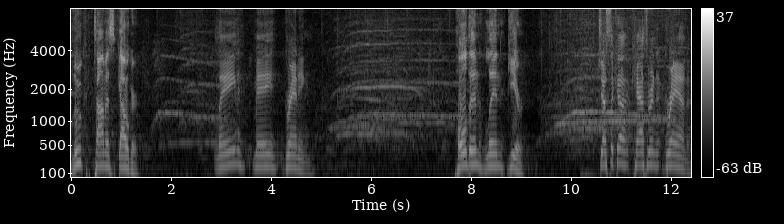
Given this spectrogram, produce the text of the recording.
Luke Thomas Gauger. Lane May Granning. Holden Lynn Gear. Jessica Catherine Gran.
